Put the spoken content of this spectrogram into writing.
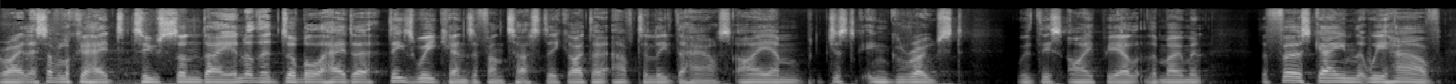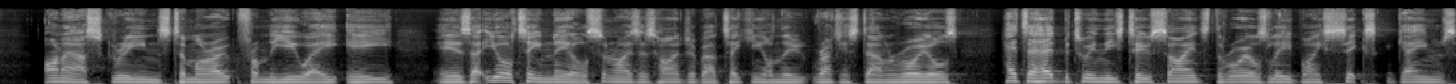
Right, let's have a look ahead to Sunday. Another double header. These weekends are fantastic. I don't have to leave the house. I am just engrossed with this IPL at the moment. The first game that we have on our screens tomorrow from the UAE is that your team, Neil. Sunrisers Hyderabad taking on the Rajasthan Royals. Head to head between these two sides, the Royals lead by six games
